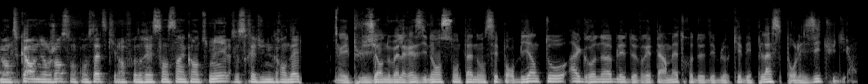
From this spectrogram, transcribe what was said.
Mais en tout cas, en urgence, on constate qu'il en faudrait 150 000. Ce serait d'une grande aide. Et plusieurs nouvelles résidences sont annoncées pour bientôt à Grenoble et devraient permettre de débloquer des places pour les étudiants.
